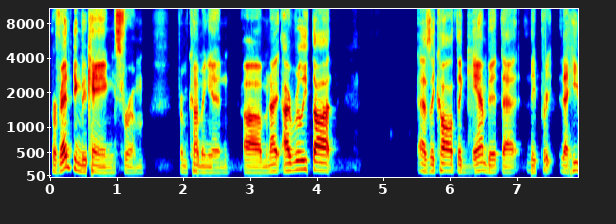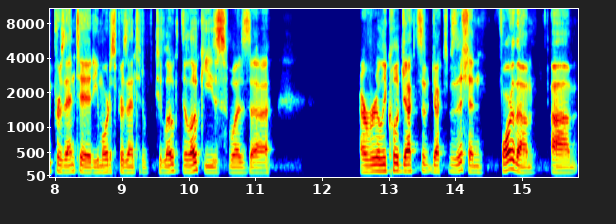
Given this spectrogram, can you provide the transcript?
preventing the Kangs from from coming in. Um, and I, I really thought, as they call it, the gambit that they pre- that he presented, Immortus presented to Loki, the Lokis was uh, a really cool juxtap- juxtaposition for them. Um,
